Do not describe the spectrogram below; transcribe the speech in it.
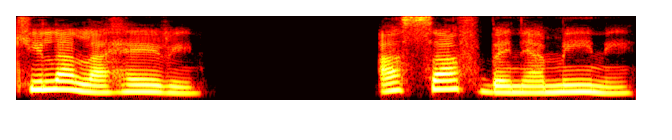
Kila la heri. Asaf Benyamini.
